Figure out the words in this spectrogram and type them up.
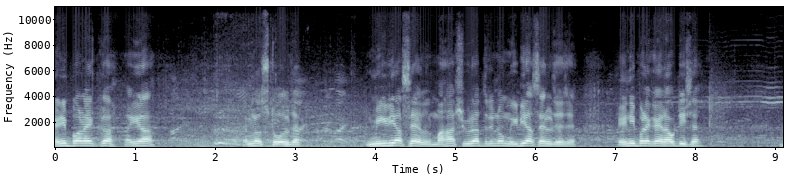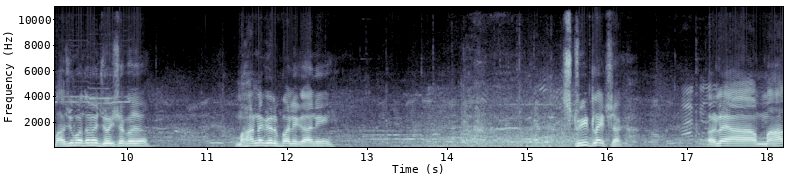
એની પણ એક અહીંયા એમનો સ્ટોલ છે. મીડિયા સેલ મહાશિવરાત્રિનો મીડિયા સેલ જે છે એની પણ એક રાવટી છે. બાજુમાં તમે જોઈ શકો છો મહાનગરપાલિકાની સ્ટ્રીટ લાઇટ શાખા. એટલે આ મહા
